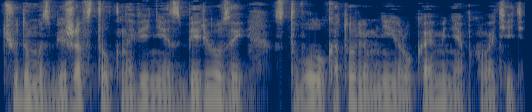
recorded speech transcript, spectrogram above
чудом избежав столкновения с березой, стволу которой мне и руками не обхватить.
